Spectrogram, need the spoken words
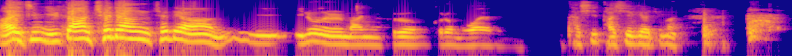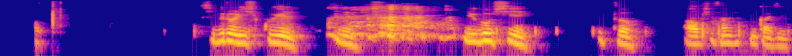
아이, 지금 일단 최대한, 최대한 인원을 많이 끌어, 끌어 모아야 됩니다. 다시, 다시 얘기하지만, 11월 29일, 네. 7시부터 9시 30분까지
